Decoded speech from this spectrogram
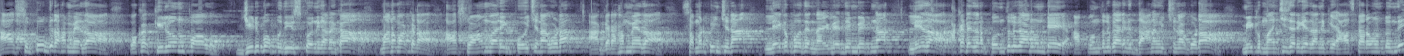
ఆ శుక్రగ్రహం మీద ఒక కిలో పావు జీడిపప్పు తీసుకొని గనక మనం అక్కడ ఆ స్వామివారికి పోచినా కూడా ఆ గ్రహం మీద సమర్పించినా లేకపోతే నైవేద్యం పెట్టినా లేదా అక్కడ ఏదైనా పొంతులు గారు ఉంటే ఆ పొంతులు గారికి దానం ఇచ్చినా కూడా మీకు మంచి జరిగేదానికి ఆస్కారం ఉంటుంది.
